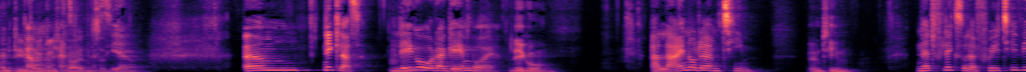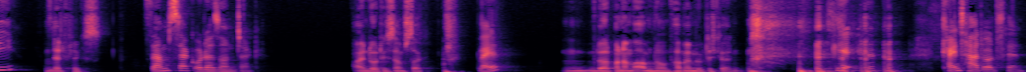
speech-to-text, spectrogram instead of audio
und die Möglichkeiten sind mehr. Ähm, Niklas, mhm. Lego oder Gameboy? Lego. Allein oder im Team? Im Team. Netflix oder Free TV? Netflix. Samstag oder Sonntag? Eindeutig Samstag. Weil? Da hat man am Abend noch ein paar mehr Möglichkeiten. Okay. Kein Tatort-Fan.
